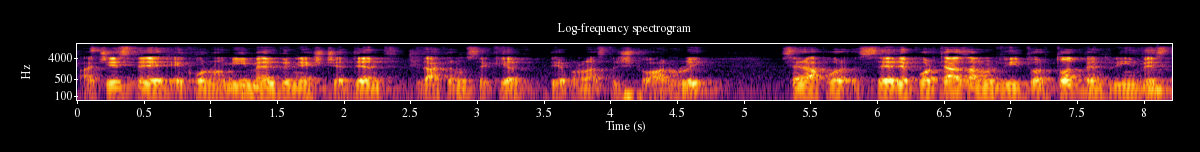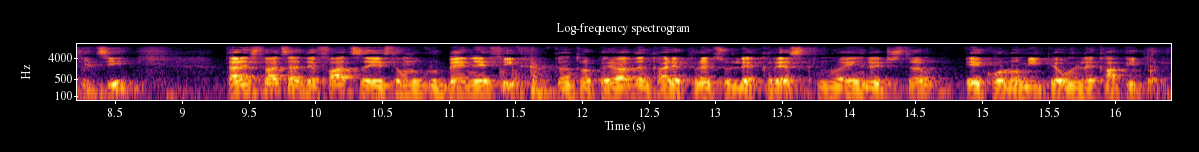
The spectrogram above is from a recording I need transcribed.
Aceste economii merg în excedent dacă nu se cheltuie până la sfârșitul anului, se, rapor- se reportează anul viitor tot pentru investiții, dar în situația de față este un lucru benefic că într-o perioadă în care prețurile cresc, noi înregistrăm economii pe unele capitole.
